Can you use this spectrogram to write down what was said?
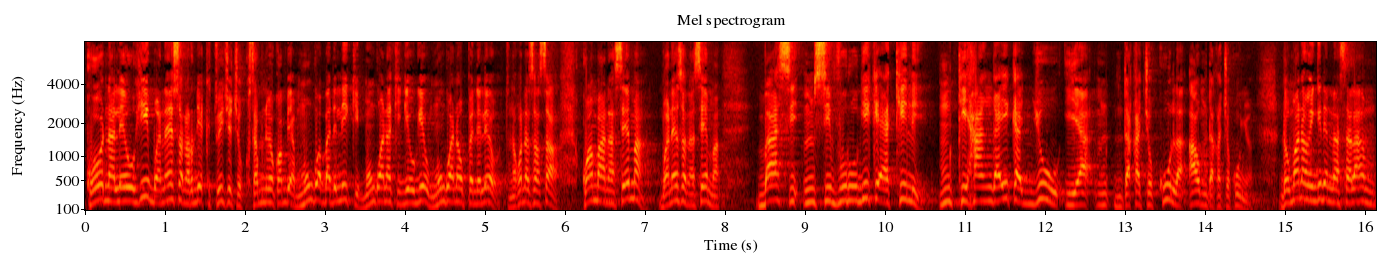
Kwao na leo hii bwana yesu anarudia kitu hicho cho kwa sababu nimekwambia mungu abadiliki mungu ana kigeugeu mungu ana upendeleo. Tunakwenda sawasawa kwamba anasema bwana yesu anasema basi msivurugike akili mkihangaika juu ya mtakachokula au mtakachokunywa. Ndio maana wengine mna salamu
